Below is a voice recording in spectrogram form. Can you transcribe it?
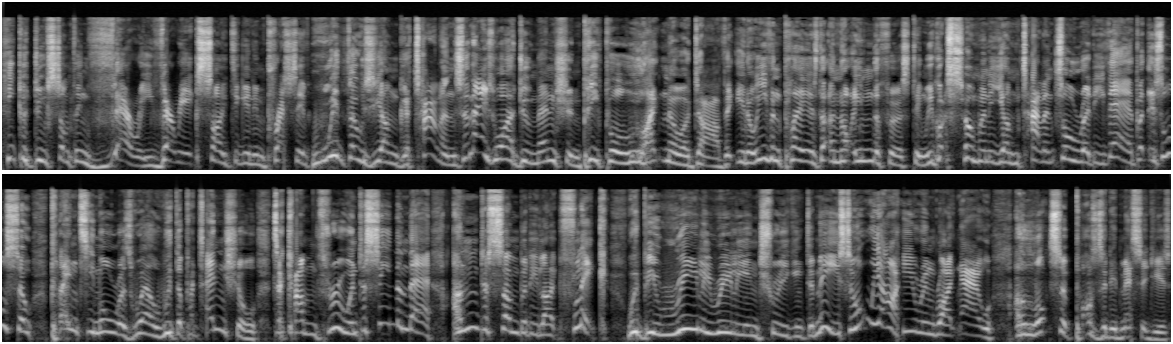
he could do something very, very exciting and impressive with those younger talents. And that is why I do mention people like Noah Darvich, you know, even players that are not in the first team. We've got so many young talents already there, but there's also plenty more as well with the potential to come through and to see them there under somebody like Flick would be really, really intriguing to me. So what we are hearing right now are lots of positive messages,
